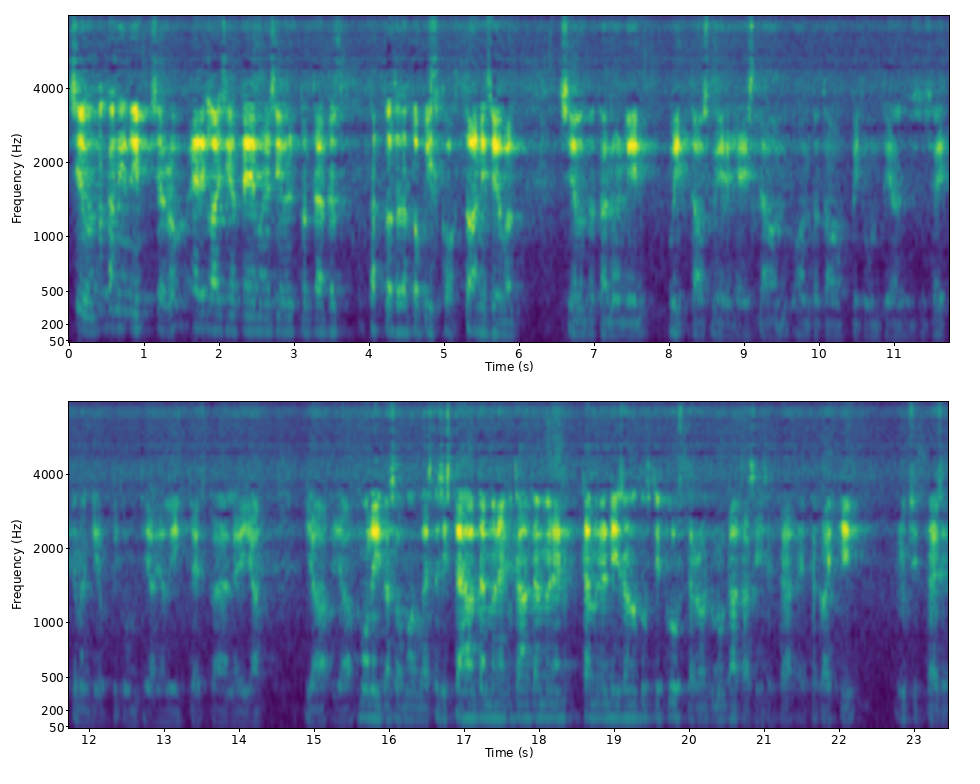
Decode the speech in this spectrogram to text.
Siellä on, tota, niin, niin, siellä on erilaisia teemoja, siellä nyt on täältä, jos katsoo tätä topiskohtaa, niin siellä on, siellä on tota, niin, mittausvirheistä on, on tota, oppituntia, seitsemänkin oppituntia ja liitteet päälle ja ja, ja monitasomalleista. Siis tämähän on tämmöinen, kun tämä on tämmöinen, tämmöinen niin sanotusti klusteroitunut data siis, että, että kaikki yksittäiset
